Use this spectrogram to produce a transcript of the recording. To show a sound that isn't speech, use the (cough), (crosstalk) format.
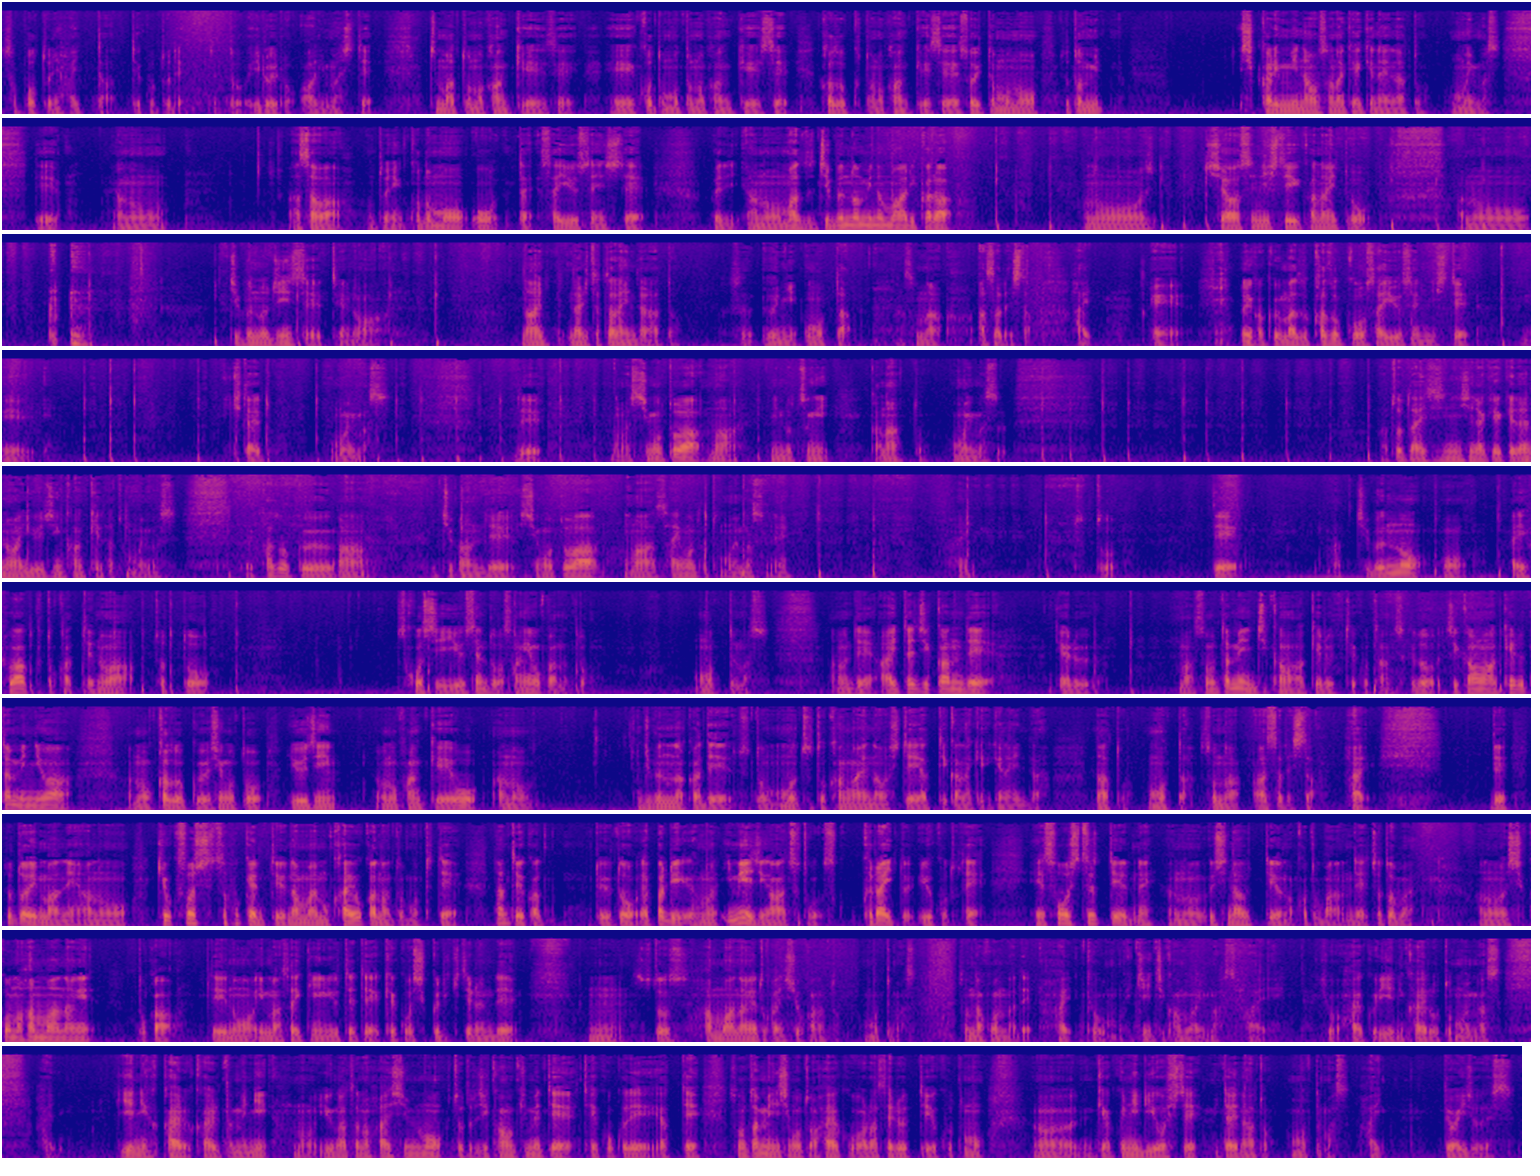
サポートに入ったっていうことでちょっといろいろありまして妻との関係性、えー子供との関係性家族との関係性そういったものをちょっとしっかり見直さなきゃいけないなと思います。であの朝は本当に子供を最優先してやっぱりあのまず自分の身の回りからあの幸せにしていかないとあの (clears throat) 自分の人生っていうのは成り立たないんだなというふうに思ったそんな朝でした。はい、えーとにかくまず家族を最優先にして、えーいきたいと思います。で、まあ、仕事はまあ二の次かなと思います。あと大事にしなきゃいけないのは友人関係だと思います。で家族が一番で仕事はまあ最後だと思いますね。はい、ちょっとで、まあ、自分のライフワークとかっていうのはちょっと少し優先度を下げようかなと思ってます。なので空いた時間でやるまあそのために時間を空けるっていうことなんですけど時間を空けるためにはあの家族仕事友人との関係をあの自分の中でちょっともうちょっと考え直してやっていかなきゃいけないんだなと思った。そんな朝でした。はい。でちょっと今ねあの記憶喪失保険っていう名前も変えようかなと思っててなんていうかというとやっぱりあのイメージがちょっと暗いということで、えー喪失っていうねあの失うっていうような言葉なんでちょっとまああの思考のハンマー投げとかっていうのを今最近言ってて結構しっくりきてるんで、うん、ちょっとハンマー投げとかにしようかなと思ってます。そんなこんなではい今日も一日頑張ります。はい。今日は早く家に帰ろうと思います。はい。家に帰る帰るためにあの夕方の配信もちょっと時間を決めて帝国でやってそのために仕事を早く終わらせるっていうことも、うん、逆に利用してみたいなと思ってます。はい。では以上です。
